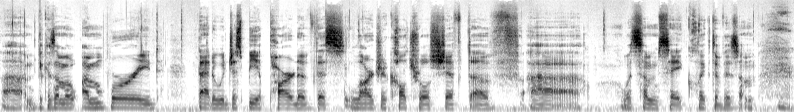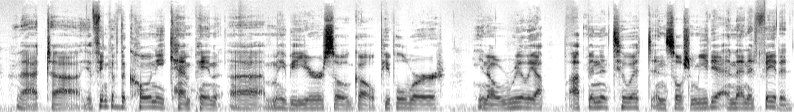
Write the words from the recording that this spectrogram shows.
um, because I'm I'm worried that it would just be a part of this larger cultural shift of uh, what some say clicktivism. Yeah. That uh, you think of the Kony campaign uh, maybe a year or so ago. People were you know really up up into it in social media, and then it faded.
